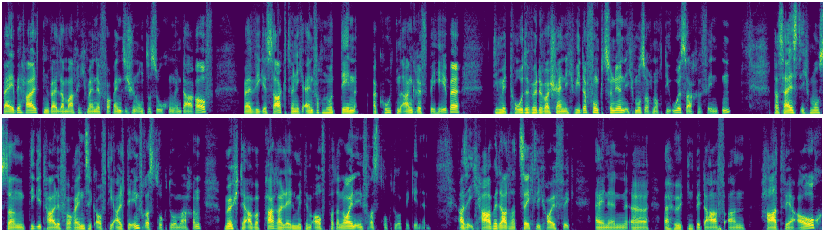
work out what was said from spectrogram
beibehalten, weil da mache ich meine forensischen Untersuchungen darauf. Weil, wie gesagt, wenn ich einfach nur den akuten Angriff behebe, die Methode würde wahrscheinlich wieder funktionieren. Ich muss auch noch die Ursache finden. Das heißt, ich muss dann digitale Forensik auf die alte Infrastruktur machen, möchte aber parallel mit dem Aufbau der neuen Infrastruktur beginnen. Also ich habe da tatsächlich häufig einen äh, erhöhten Bedarf an Hardware auch,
